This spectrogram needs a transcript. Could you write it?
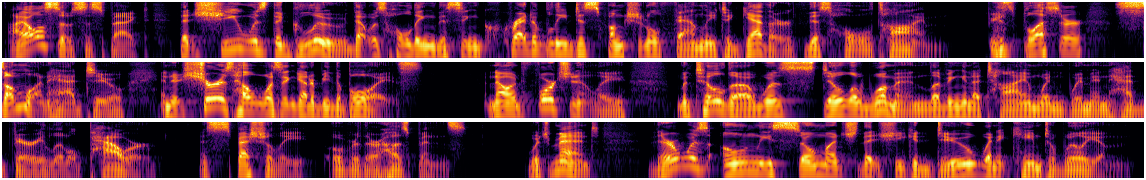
I also suspect that she was the glue that was holding this incredibly dysfunctional family together this whole time. Because bless her, someone had to, and it sure as hell wasn't going to be the boys. Now, unfortunately, Matilda was still a woman living in a time when women had very little power, especially over their husbands, which meant there was only so much that she could do when it came to William.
